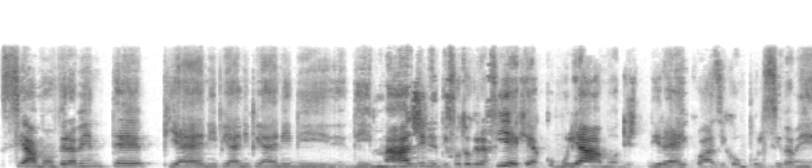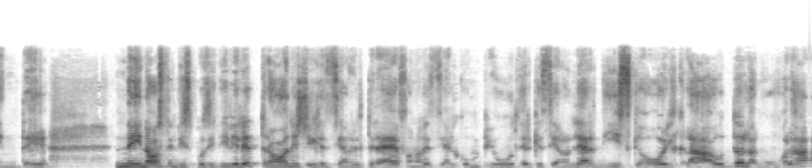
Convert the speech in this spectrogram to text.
siamo veramente pieni, pieni, pieni di, di immagini e di fotografie che accumuliamo, direi quasi compulsivamente, nei nostri dispositivi elettronici, che siano il telefono, che sia il computer, che siano gli hard disk o il cloud, la nuvola,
